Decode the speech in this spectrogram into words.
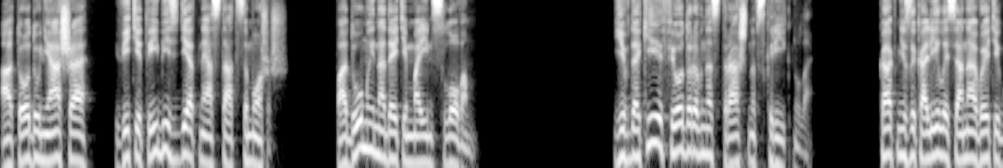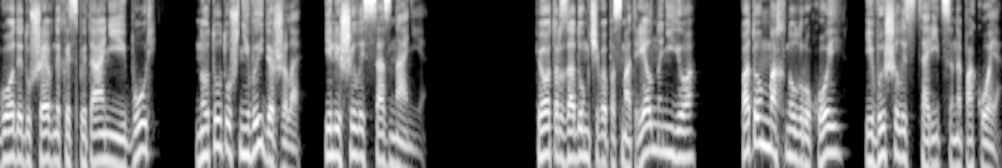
а то, Дуняша, ведь и ты бездетный остаться можешь. Подумай над этим моим словом. Евдокия Федоровна страшно вскрикнула. Как не закалилась она в эти годы душевных испытаний и бурь, но тут уж не выдержала и лишилась сознания. Петр задумчиво посмотрел на нее, потом махнул рукой и вышел из царицы на покоя.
